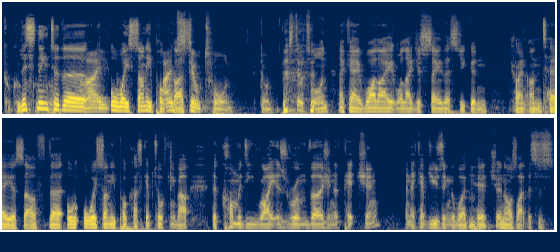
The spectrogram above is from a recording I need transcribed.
Cool, cool, Listening cool, to the. I, Always Sunny podcast. I'm still torn. Go on. still torn. Okay, while I while I just say this, you can try and untear yourself. The Always Sunny podcast kept talking about the comedy writers' room version of pitching, and they kept using the word Mm-hmm. pitch, and I was like, this is.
